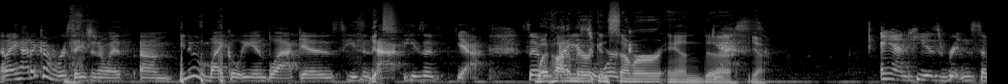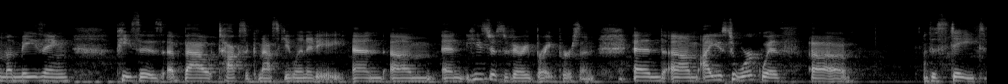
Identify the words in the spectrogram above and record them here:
And I had a conversation with, um, you know, who Michael Ian Black is. He's an yes. act. He's a yeah. So Wet Hot American work, Summer and uh, yes. yeah. And he has written some amazing pieces about toxic masculinity, and um, and he's just a very bright person. And um, I used to work with. Uh, the state,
